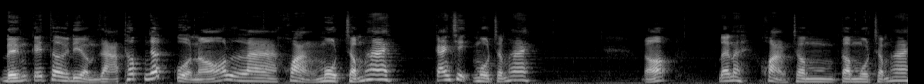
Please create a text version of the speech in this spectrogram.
đến cái thời điểm giá thấp nhất của nó là khoảng 1.2 các anh chị 1.2 đó, đây này, khoảng tầm tầm 1.2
